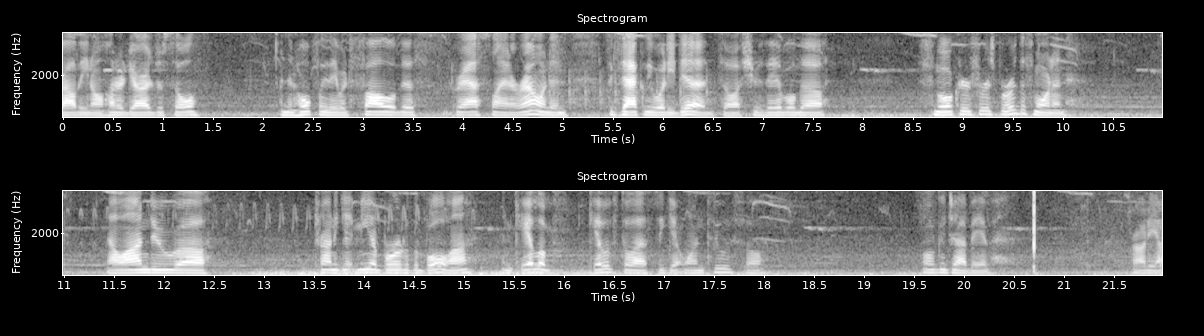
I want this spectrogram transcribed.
probably you know 100 yards or so, and then hopefully they would follow this grass line around. And it's exactly what he did. So she was able to smoke her first bird this morning. Now on to uh, trying to get me a bird with a bow, huh? And Caleb, Caleb still has to get one too. So, well, good job, babe. Proud of ya.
